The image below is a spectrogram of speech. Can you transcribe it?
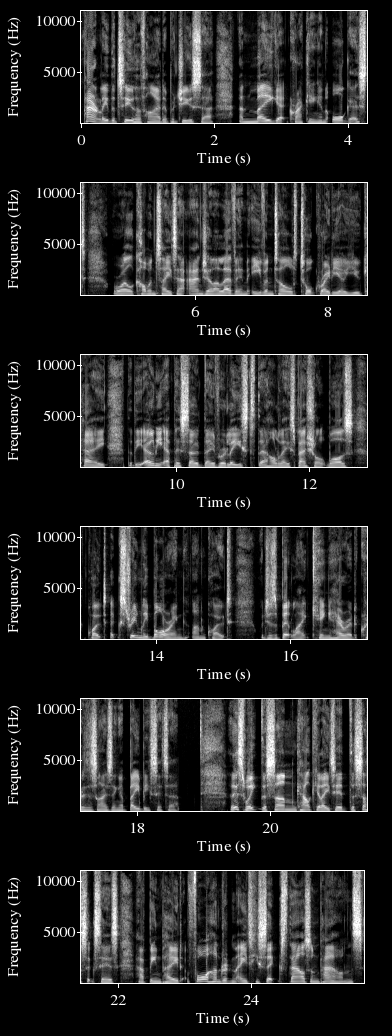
Apparently, the two have hired a producer and may get cracking in August. Royal commentator Angela Levin even told Talk Radio UK that the only episode they've released, their holiday special, was, quote, extremely boring, unquote, which is a bit like King Herod criticising a babysitter. This week, The Sun calculated the Sussexes have been paid £486,000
